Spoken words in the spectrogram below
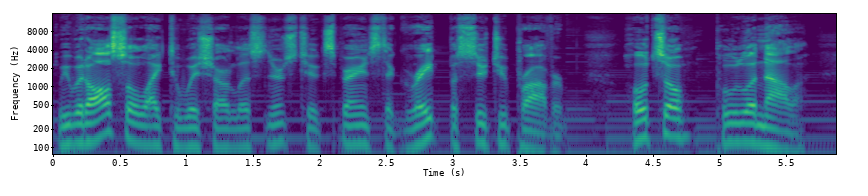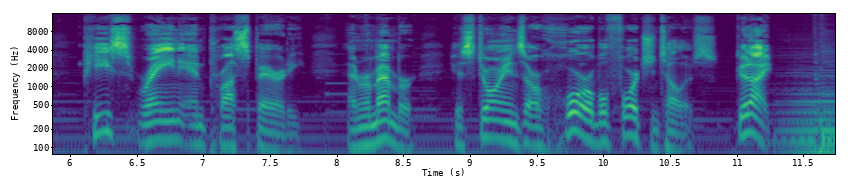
We would also like to wish our listeners to experience the great Basutu proverb, Khotso Pula Nala, peace, rain, and prosperity. And remember, historians are horrible fortune tellers. Good night.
